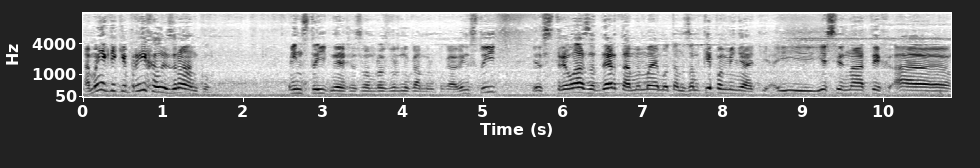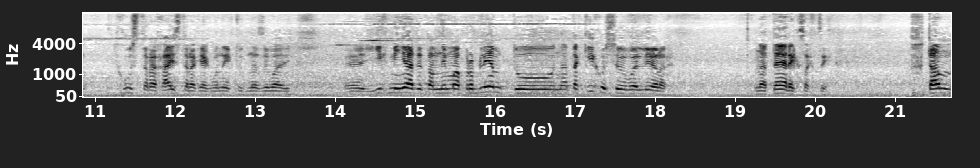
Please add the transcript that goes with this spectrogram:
А ми як тільки приїхали зранку, він стоїть, ну, я зараз вам розверну камеру покажу. Він стоїть, стріла задерта, а ми маємо там замки поміняти. І якщо на тих а, хустерах, айстерах, як вони їх тут називають, е, їх міняти там нема проблем, то на таких ось валерах, на терексах цих, там,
